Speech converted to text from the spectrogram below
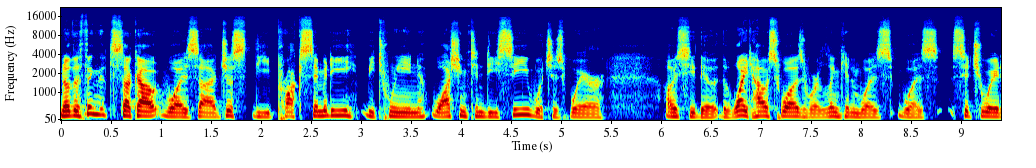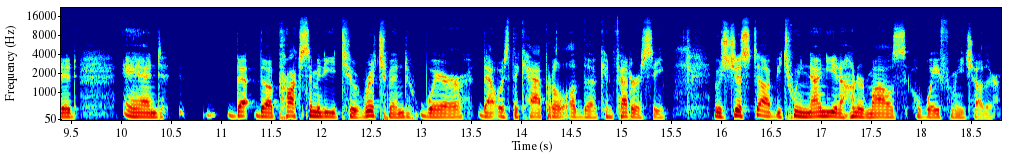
Another thing that stuck out was uh, just the proximity between Washington D.C., which is where obviously the the White House was, where Lincoln was was situated, and the, the proximity to Richmond, where that was the capital of the Confederacy. It was just uh, between 90 and 100 miles away from each other.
